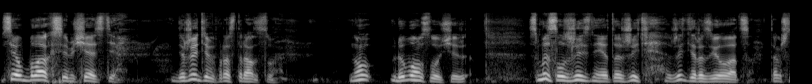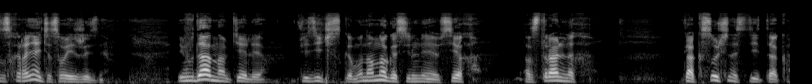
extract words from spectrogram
Всем благ, всем счастья. Держите пространство. Ну, в любом случае, смысл жизни это жить, жить и развиваться. Так что сохраняйте свои жизни. И в данном теле физическом вы намного сильнее всех астральных, как сущностей, так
